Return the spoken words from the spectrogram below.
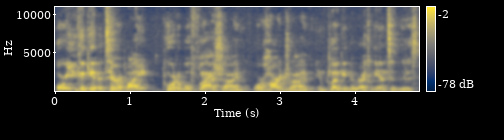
or you could get a terabyte portable flash drive or hard drive and plug it directly into this.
